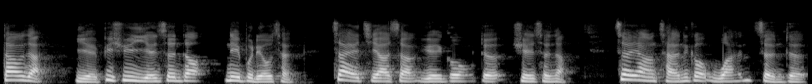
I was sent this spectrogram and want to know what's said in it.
当然也必须延伸到内部流程，再加上员工的学习成长，这样才能够完整的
